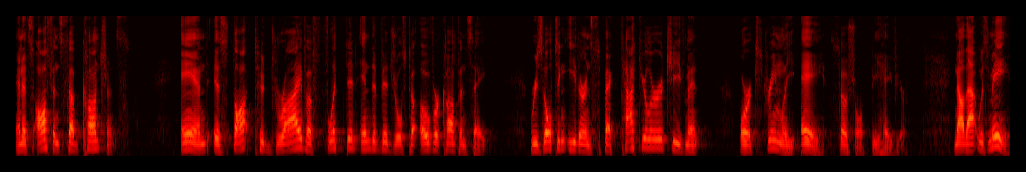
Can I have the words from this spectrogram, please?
And it's often subconscious and is thought to drive afflicted individuals to overcompensate, resulting either in spectacular achievement or extremely asocial behavior. Now, that was me.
